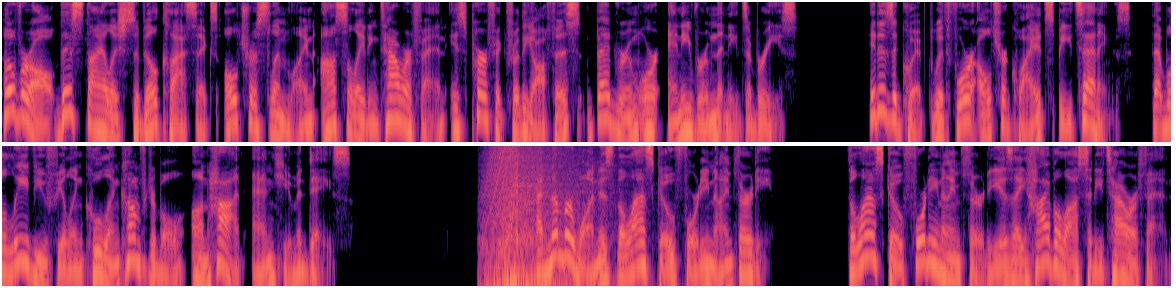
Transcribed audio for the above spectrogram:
Overall, this stylish Seville Classics Ultra Slimline oscillating tower fan is perfect for the office, bedroom, or any room that needs a breeze. It is equipped with four ultra-quiet speed settings that will leave you feeling cool and comfortable on hot and humid days. At number 1 is the Lasko 4930. The Lasko 4930 is a high-velocity tower fan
